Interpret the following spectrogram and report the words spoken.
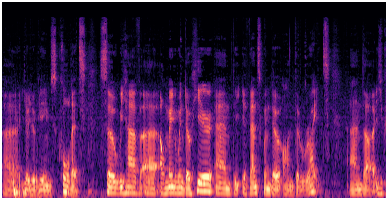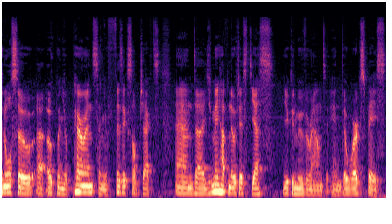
uh, Yo-Yo Games call it. So we have uh, our main window here and the events window on the right. And uh, you can also uh, open your parents and your physics objects. And uh, you may have noticed, yes, you can move around in the workspace.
